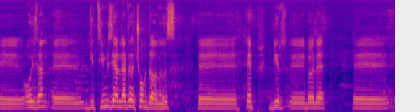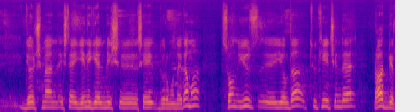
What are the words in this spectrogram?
E, o yüzden e, gittiğimiz yerlerde de çok dağınığız. E, hep bir e, böyle e, göçmen, işte yeni gelmiş e, şey durumundaydı ama son 100 e, yılda Türkiye içinde rahat bir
